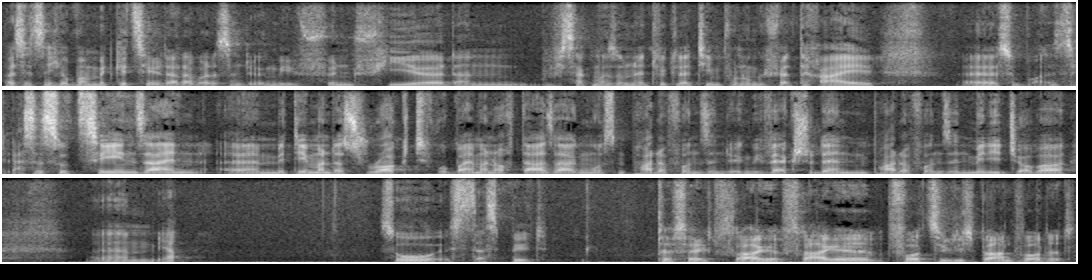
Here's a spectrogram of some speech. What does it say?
weiß jetzt nicht, ob man mitgezählt hat, aber das sind irgendwie fünf, vier, dann, ich sag mal, so ein Entwicklerteam von ungefähr drei, äh, so, also lass es so zehn sein, äh, mit dem man das rockt, wobei man auch da sagen muss, ein paar davon sind irgendwie Werkstudenten, ein paar davon sind Minijobber. Ähm, ja, so ist das Bild. Perfekt. Frage, Frage vorzüglich beantwortet.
